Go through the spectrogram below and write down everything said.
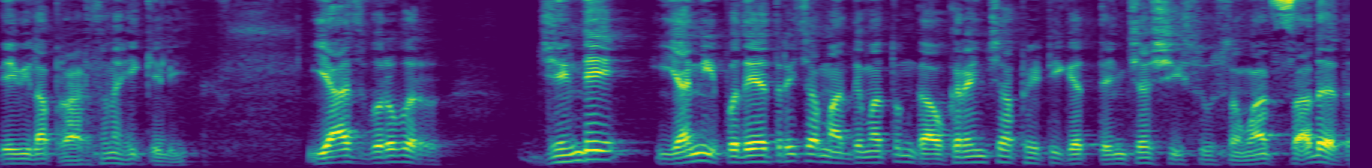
देवीला प्रार्थनाही केली. याचबरोबर झेंडे यांनी पदयात्रेच्या माध्यमातून गावकऱ्यांच्या भेटी घेत त्यांच्याशी सुसंवाद साधत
